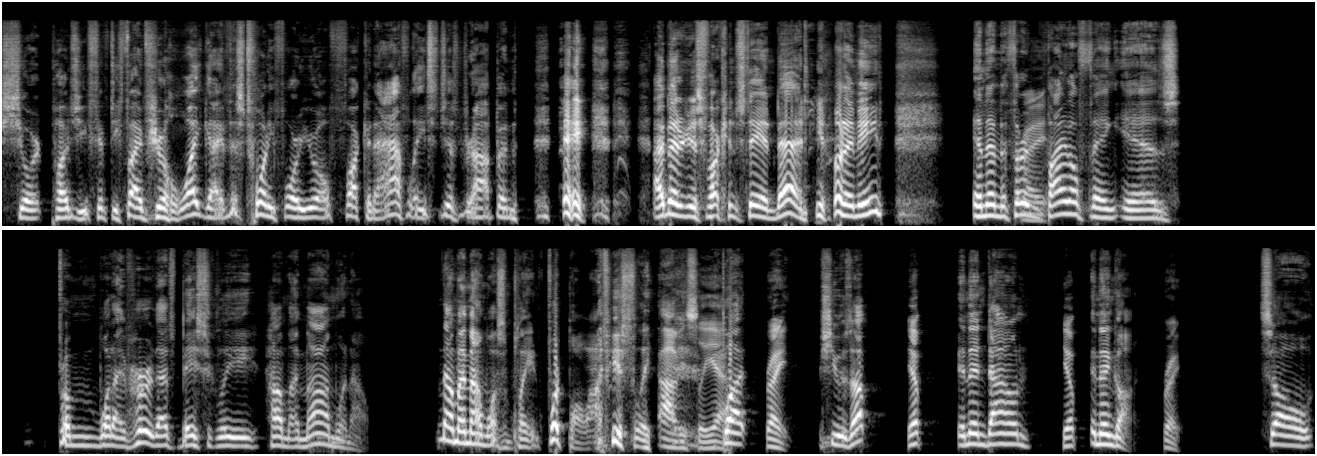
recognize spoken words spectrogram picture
short, pudgy 55 year old white guy. This 24 year old fucking athlete's just dropping. Hey, I better just fucking stay in bed. You know what I mean? And then the third and final thing is from what I've heard, that's basically how my mom went out. Now, my mom wasn't playing football, obviously, Obviously, yeah. but right. she was up Yep. and then down Yep. and then gone. Right. So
